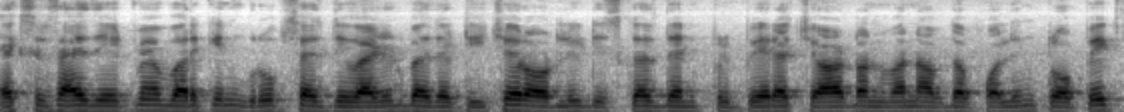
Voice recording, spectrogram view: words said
एक्सरसाइज एट में work in groups as divided by the teacher orally discuss then prepare a chart on one of the following topics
